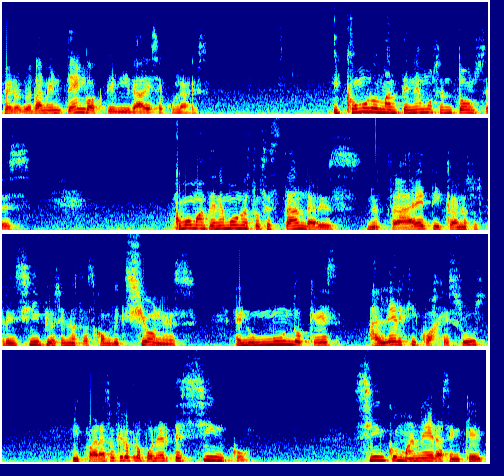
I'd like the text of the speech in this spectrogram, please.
Pero yo también tengo actividades seculares. ¿Y cómo nos mantenemos entonces? ¿Cómo mantenemos nuestros estándares, nuestra ética, nuestros principios y nuestras convicciones en un mundo que es alérgico a Jesús? Y para eso quiero proponerte cinco cinco maneras en que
